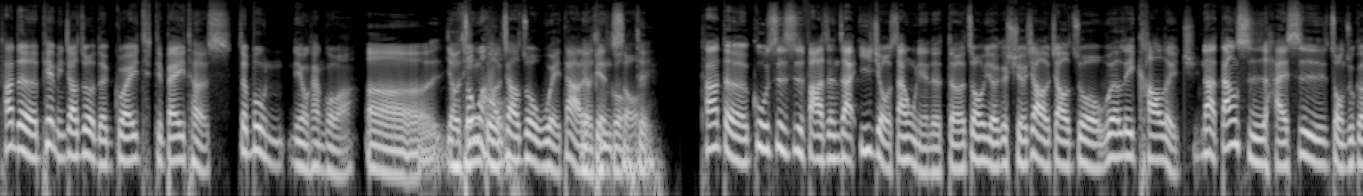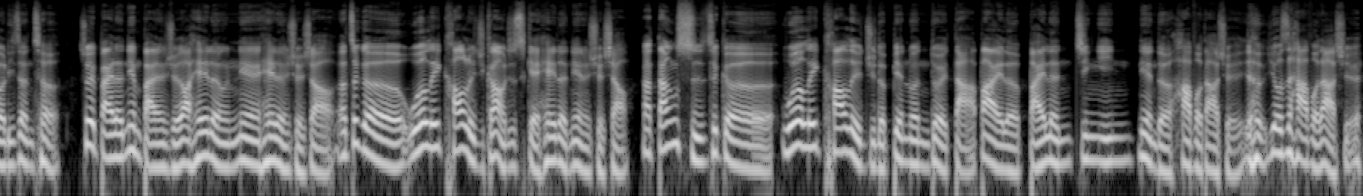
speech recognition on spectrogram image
它的片名叫做《The Great Debaters》，这部你有看过吗？呃，有中文好像叫做《伟大的辩手》。对，它的故事是发生在一九三五年的德州，有一个学校叫做 Wiley College，那当时还是种族隔离政策。所以白人念白人学校，黑人念黑人学校。那这个 Wiley College 刚好就是给黑人念的学校。那当时这个 Wiley College 的辩论队打败了白人精英念的哈佛大学，又是哈佛大学。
